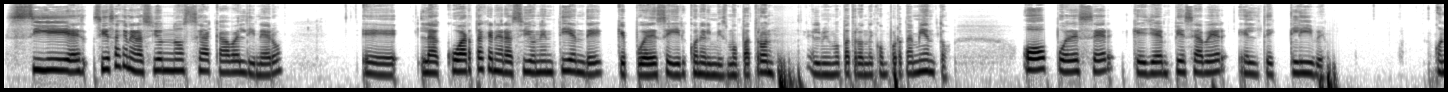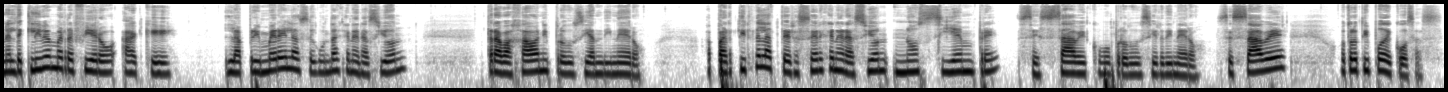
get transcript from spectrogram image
Si, esa generación no se acaba el dinero, eh, la cuarta generación entiende que puede seguir con el mismo patrón, el mismo patrón de comportamiento. O puede ser que ya empiece a ver el declive. Con el declive me refiero a que la primera y la segunda generación trabajaban y producían dinero. A partir de la tercera generación no siempre se sabe cómo producir dinero. Se sabe otro tipo de cosas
